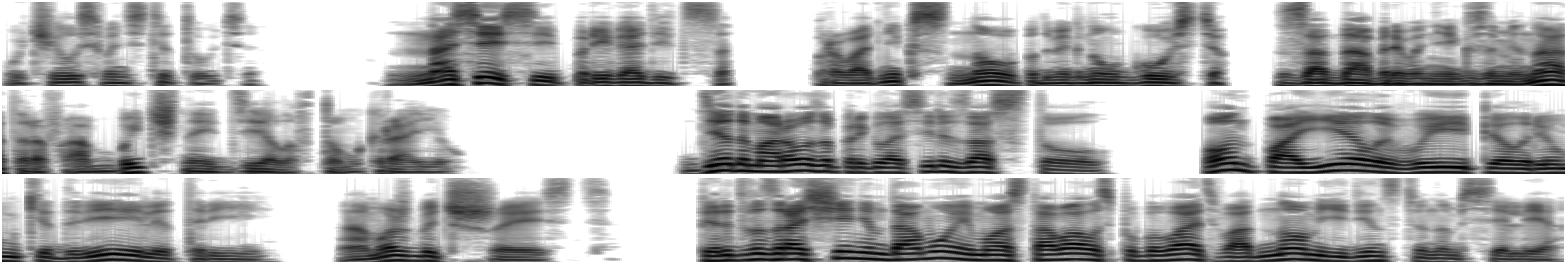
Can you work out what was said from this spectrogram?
училась в институте. «На сессии пригодится!» Проводник снова подмигнул гостю. Задабривание экзаменаторов — обычное дело в том краю. Деда Мороза пригласили за стол. Он поел и выпил рюмки две или три, а может быть шесть. Перед возвращением домой ему оставалось побывать в одном единственном селе.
